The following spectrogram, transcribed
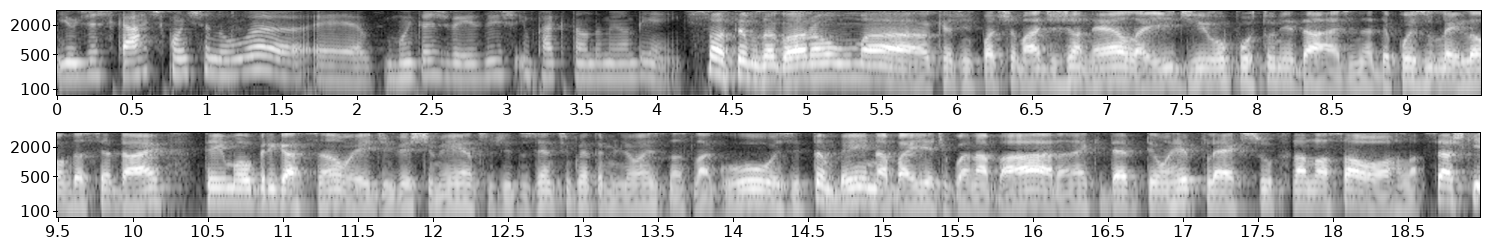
E o descarte continua é, muitas vezes impactando o meio ambiente. Nós temos agora uma que a gente pode chamar de janela aí de oportunidade, né? Depois do leilão da SEDAI, tem uma obrigação aí de investimento de 250 milhões nas lagoas e também na Baía de Guanabara, né? Que deve ter um reflexo na nossa orla. Você acha que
